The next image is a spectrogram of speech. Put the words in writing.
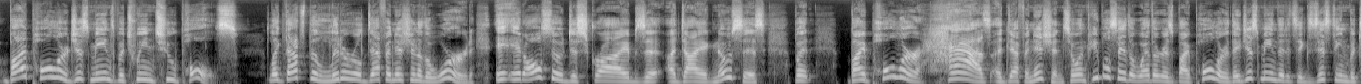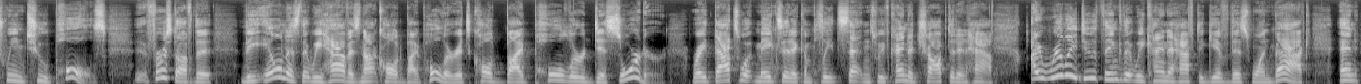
Bipolar just means between two poles. Like that's the literal definition of the word. It, it also describes a, a diagnosis, but bipolar has a definition. So when people say the weather is bipolar, they just mean that it's existing between two poles. First off, the the illness that we have is not called bipolar, it's called bipolar disorder, right? That's what makes it a complete sentence. We've kind of chopped it in half. I really do think that we kind of have to give this one back. And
